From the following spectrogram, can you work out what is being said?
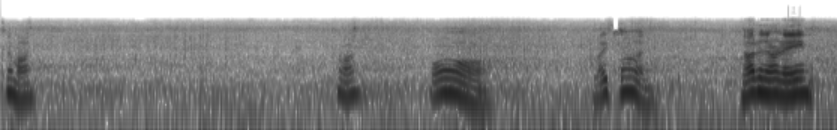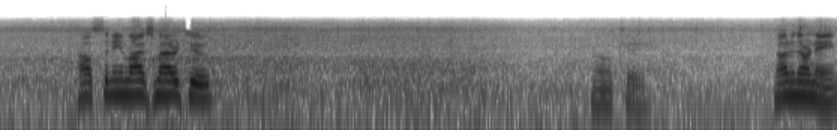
Come on. Come on. Oh, lights on. Not in our name. Palestinian lives matter too. Okay. Not in our name.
